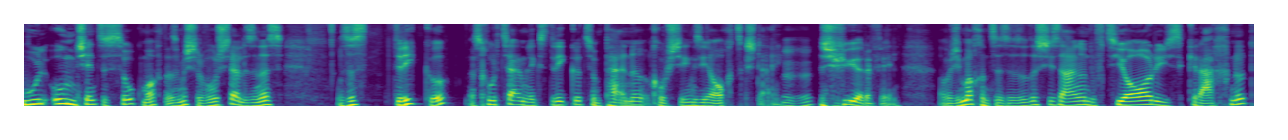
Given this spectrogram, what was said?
cool und haben es so gemacht, also musst du dir vorstellen, ein, so ein Trikot, ein kurzärmeliges Trikot zum Pennen kostet irgendwie 80 Steine. Das ist für viel. Aber sie machen es also so, dass sie sagen, und auf das Jahr uns gerechnet,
